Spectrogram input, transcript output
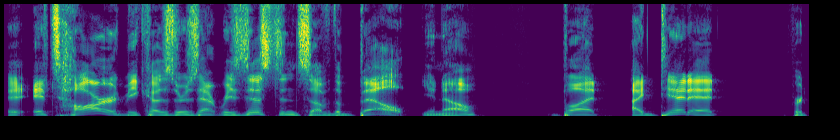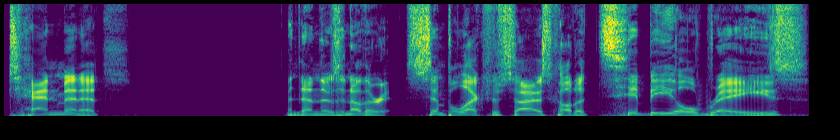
it, it's hard because there's that resistance of the belt, you know? But I did it for 10 minutes. And then there's another simple exercise called a tibial raise,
